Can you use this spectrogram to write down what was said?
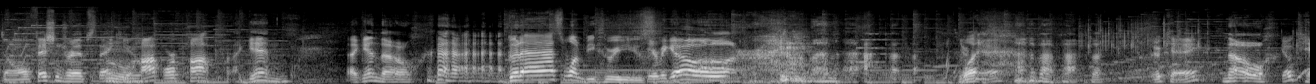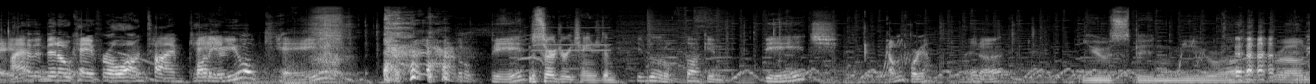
Don't fish and drips. Thank Ooh, you. hop or pop again. Again though. Good ass 1v3s. Here we go. What? Okay. no. Okay. I haven't been okay for a long time. Buddy, are you okay? little bitch. The surgery changed him. You little fucking bitch. coming for you? Why not? You spin me round.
